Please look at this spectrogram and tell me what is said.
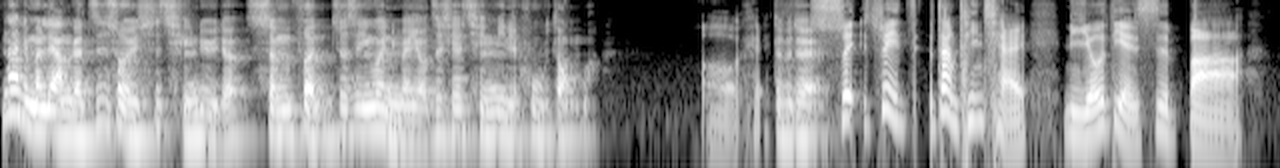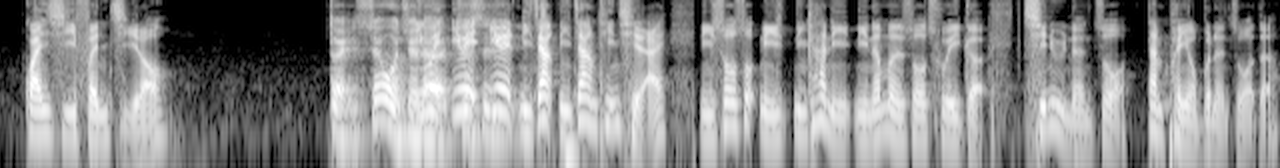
那你们两个之所以是情侣的身份，就是因为你们有这些亲密的互动嘛，OK，对不对？所以所以这样听起来，你有点是把关系分级喽。对，所以我觉因为得、就是、因为因为你这样你这样听起来，你说说你你看你你能不能说出一个情侣能做但朋友不能做的，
